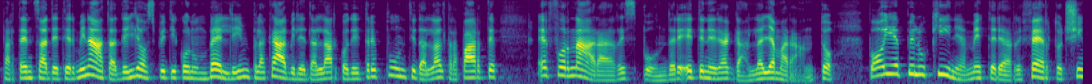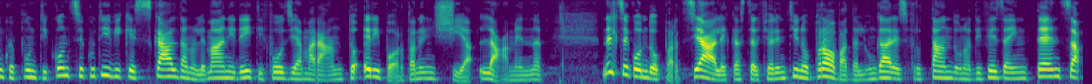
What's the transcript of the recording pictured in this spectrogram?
Partenza determinata degli ospiti con un belli implacabile dall'arco dei tre punti, dall'altra parte è Fornara a rispondere e tenere a galla gli Amaranto. Poi è Pelucchini a mettere a referto cinque punti consecutivi che scaldano le mani dei tifosi Amaranto e riportano in scia l'Amen. Nel secondo parziale Castelfiorentino prova ad allungare sfruttando una difesa intensa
